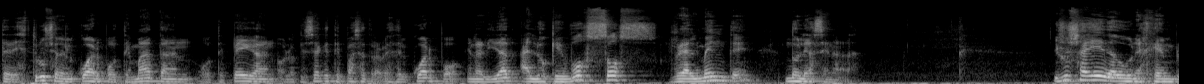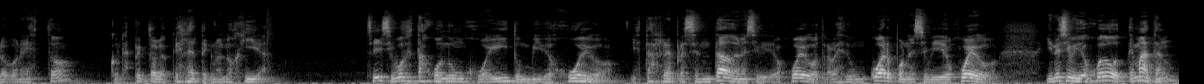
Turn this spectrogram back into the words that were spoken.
te destruyen el cuerpo, te matan o te pegan o lo que sea que te pase a través del cuerpo, en realidad a lo que vos sos realmente no le hace nada. Y yo ya he dado un ejemplo con esto, con respecto a lo que es la tecnología. ¿Sí? Si vos estás jugando un jueguito, un videojuego, y estás representado en ese videojuego a través de un cuerpo en ese videojuego, y en ese videojuego te matan,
